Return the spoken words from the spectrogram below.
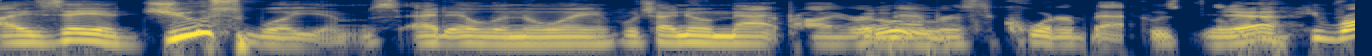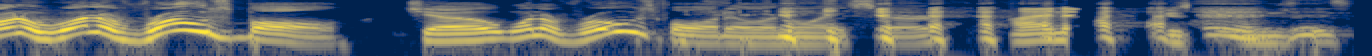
Isaiah Juice Williams at Illinois, which I know Matt probably remembers, the quarterback who's Yeah. he won a won a Rose Bowl. Joe won a Rose Bowl at Illinois, sir. I know. who Williams is.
